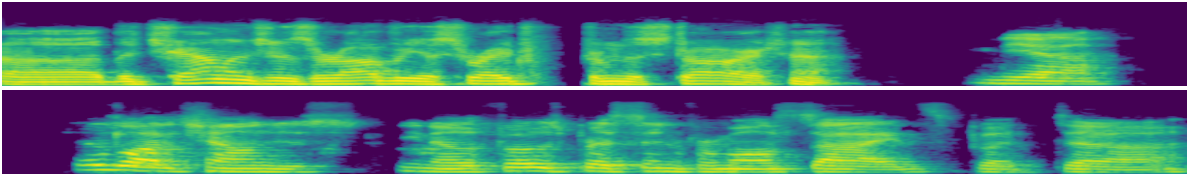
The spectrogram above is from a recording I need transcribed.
uh, the challenges are obvious right from the start. Huh? Yeah, there's a lot of challenges. You know, the foes press in from all sides, but uh,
